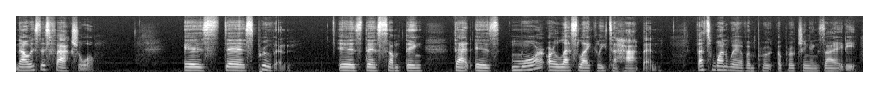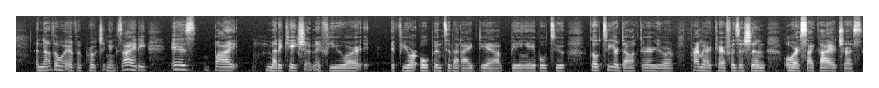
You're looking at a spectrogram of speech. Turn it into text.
Now, is this factual? Is this proven? Is this something that is more or less likely to happen? That's one way of appro- approaching anxiety. Another way of approaching anxiety is by medication. If you are if you're open to that idea, being able to go to your doctor, your primary care physician, or psychiatrist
